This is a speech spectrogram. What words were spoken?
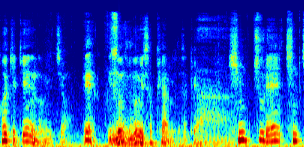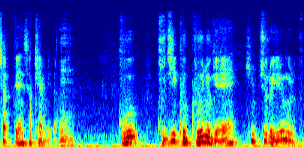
허옇게 끼어 있는 놈이 있죠. 예, 이놈, 있습니다. 이놈이 석회화입니다. 석회화. 아. 힘줄에 침착된 석회화입니다. 예. 구, 굳이 그 근육에 힘줄의 이름을 부-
